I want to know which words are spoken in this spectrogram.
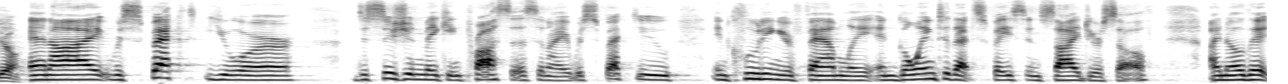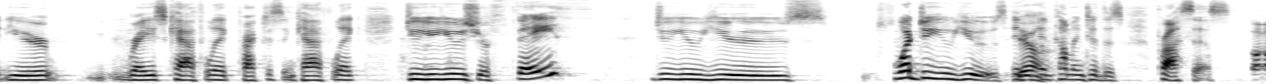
Yeah. And I respect your decision making process and I respect you including your family and going to that space inside yourself. I know that you're raised Catholic, practicing Catholic. Do you use your faith? Do you use what do you use in, Yeah. in coming to this process? I,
